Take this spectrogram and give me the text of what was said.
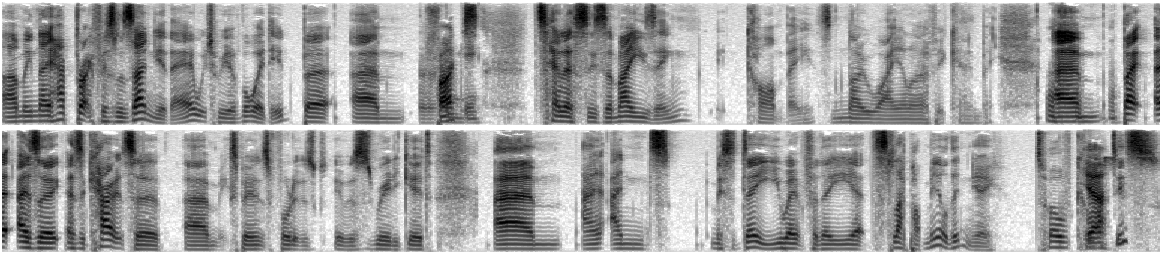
I mean, they had breakfast lasagna there, which we avoided, but um, Crikey. friends tell us is amazing. It can't be. There's no way on earth it can be. Um, but as a as a character um, experience, I thought it was it was really good. Um, and, and Mr. D, you went for the, uh, the slap up meal, didn't you? Twelve Yeah. courses,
